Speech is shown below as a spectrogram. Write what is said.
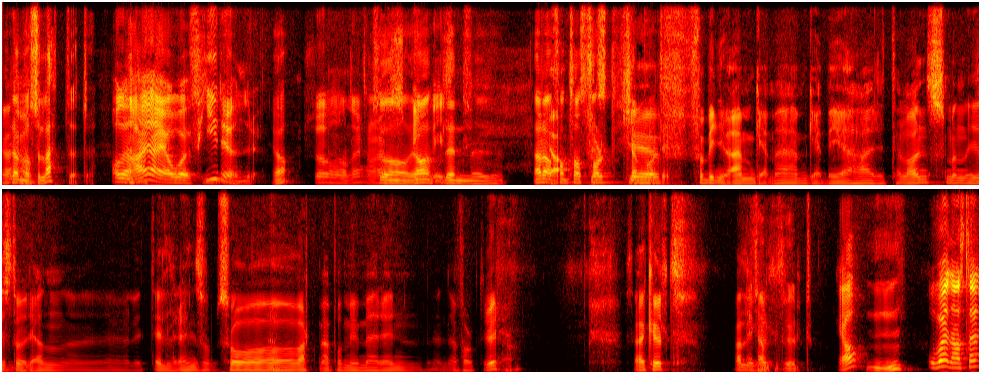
Ja, Den var så lett, vet du. Og den her er jo over 400. Ja. Så det er Så ja, den eh, Nei, det er Ja, fantastisk. Folk eh, forbinder jo MG med MGB her til lands, men historien er litt eldre enn som så, vært med på mye mer enn enn det folk tror. Så det er kult. Veldig kult. Ja. Mm. Ove, neste.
